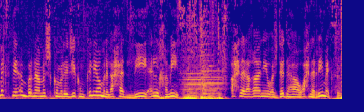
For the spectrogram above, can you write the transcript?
Mix PM برنامجكم اللي يجيكم كل يوم من الأحد للخميس. أحلى الأغاني وأجددها وأحلى ال remixes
